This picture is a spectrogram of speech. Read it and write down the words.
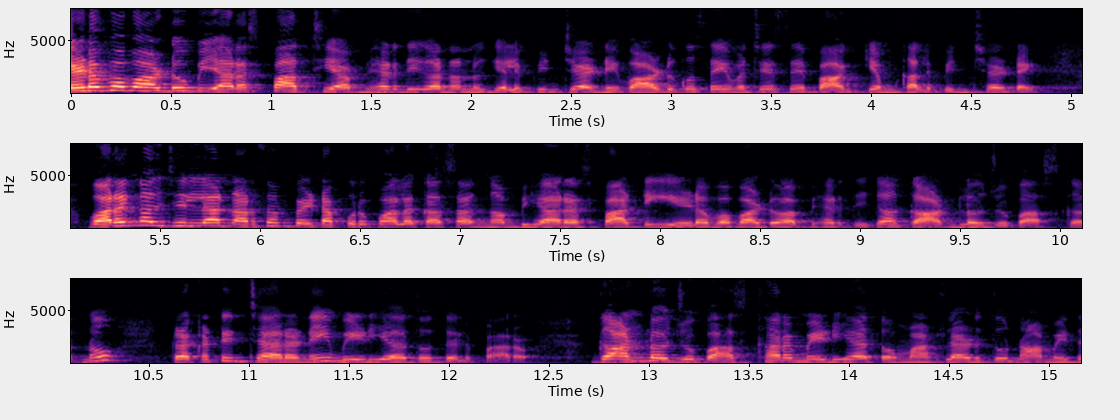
ఏడవ వార్డు బీఆర్ఎస్ పార్టీ అభ్యర్థిగా నన్ను గెలిపించండి. వార్డుకు సేవ చేసే భాగ్యం కల్పించండి. వరంగల్ జిల్లా నర్సంపేట పురపాలక సంఘం బీఆర్ఎస్ పార్టీ ఏడవ వార్డు అభ్యర్థిగా గాండ్లోజు భాస్కర్ను ప్రకటించారని మీడియాతో తెలిపారు. గాండ్లోజు భాస్కర్ మీడియాతో మాట్లాడుతూ నా మీద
